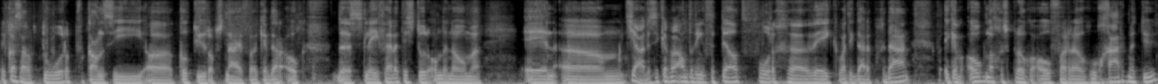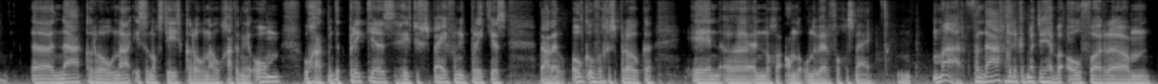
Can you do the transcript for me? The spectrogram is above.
ik was daar op tour, op vakantie, cultuur opsnuiven. Ik heb daar ook de Slave Heritage Tour ondernomen. En um, ja, dus ik heb een aantal dingen verteld vorige week wat ik daar heb gedaan. Ik heb ook nog gesproken over hoe gaat het met u? Uh, na corona, is er nog steeds corona? Hoe gaat het mee om? Hoe gaat het met de prikjes? Heeft u spijt van uw prikjes? Daar hebben we ook over gesproken. En, uh, en nog een ander onderwerp volgens mij. Maar vandaag wil ik het met u hebben over. Um,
